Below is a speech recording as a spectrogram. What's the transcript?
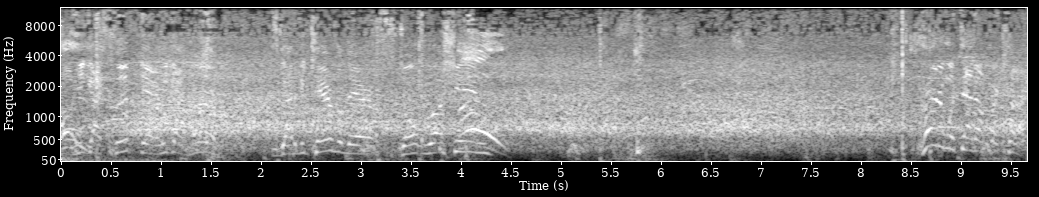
Oh, he got clipped there. He got hurt. You got to be careful there. Don't rush in. Oh! Hurt him with that uppercut.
